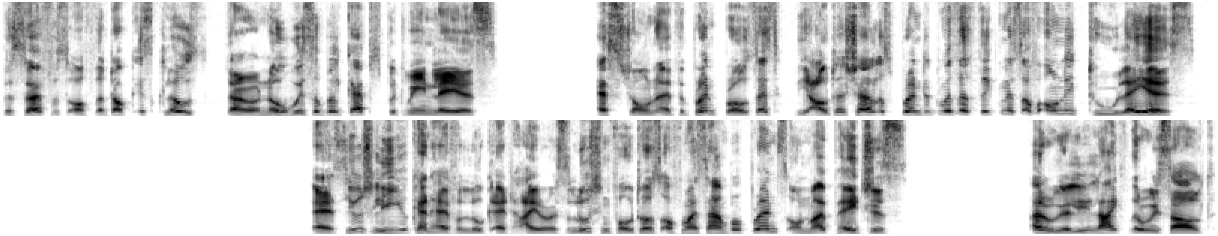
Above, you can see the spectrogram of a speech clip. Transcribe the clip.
The surface of the dock is closed, there are no visible gaps between layers. As shown at the print process, the outer shell is printed with a thickness of only 2 layers. As usually you can have a look at high resolution photos of my sample prints on my pages. I really like the result.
